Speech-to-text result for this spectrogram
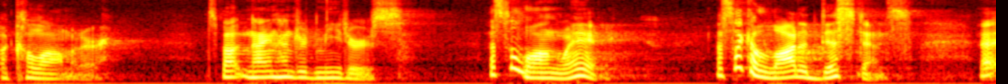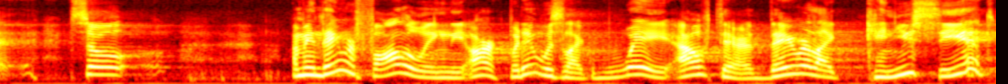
a kilometer, it's about 900 meters. That's a long way. That's like a lot of distance. Uh, so, I mean, they were following the ark, but it was like way out there. They were like, Can you see it?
